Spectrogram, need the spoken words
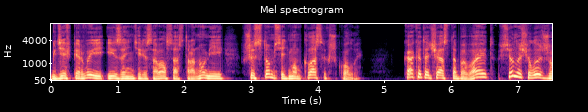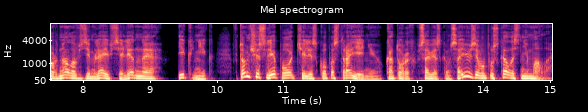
где впервые и заинтересовался астрономией в шестом-седьмом классах школы. Как это часто бывает, все началось с журналов «Земля и Вселенная» и книг, в том числе по телескопостроению, которых в Советском Союзе выпускалось немало,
